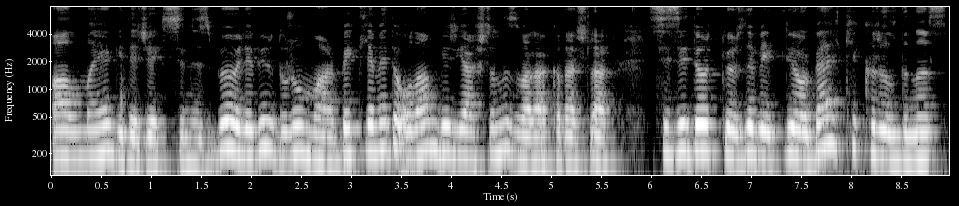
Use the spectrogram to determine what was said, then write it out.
almaya gideceksiniz. Böyle bir durum var. Beklemede olan bir yaşlınız var arkadaşlar. Sizi dört gözle bekliyor. Belki kırıldınız.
